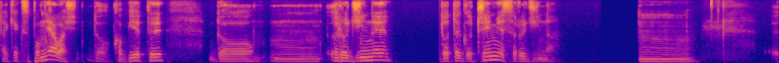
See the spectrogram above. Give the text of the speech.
tak jak wspomniałaś, do kobiety, do mm, rodziny, do tego, czym jest rodzina. Mm, e,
